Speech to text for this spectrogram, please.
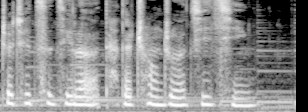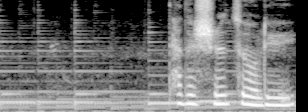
这却刺激了他的创作激情。他的诗作率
